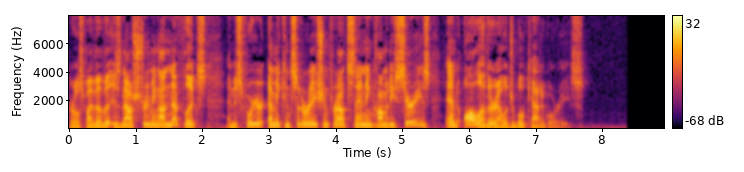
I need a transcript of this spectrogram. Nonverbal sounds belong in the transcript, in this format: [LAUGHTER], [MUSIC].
Girls Five Eva is now streaming on Netflix and is for your Emmy consideration for Outstanding Comedy Series and all other eligible categories.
